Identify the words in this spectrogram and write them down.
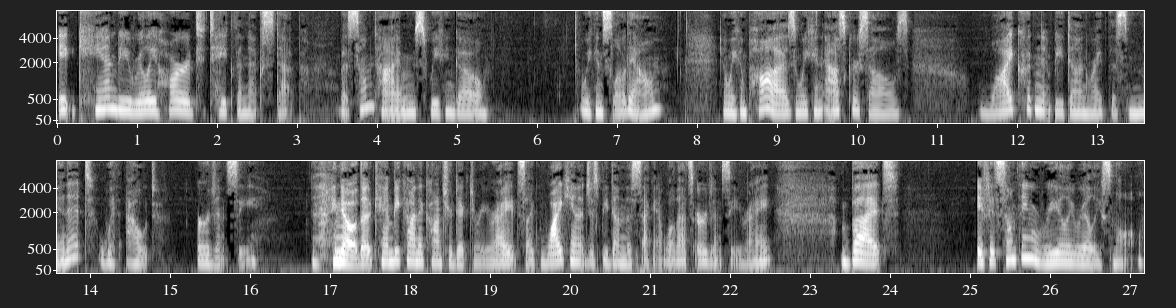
it can be really hard to take the next step. But sometimes we can go, we can slow down and we can pause and we can ask ourselves, why couldn't it be done right this minute without urgency? I know that can be kind of contradictory, right? It's like, why can't it just be done this second? Well, that's urgency, right? But if it's something really, really small,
